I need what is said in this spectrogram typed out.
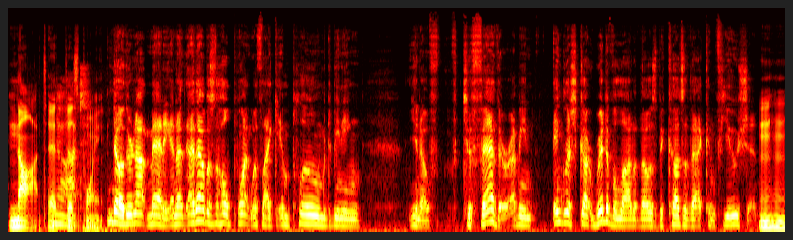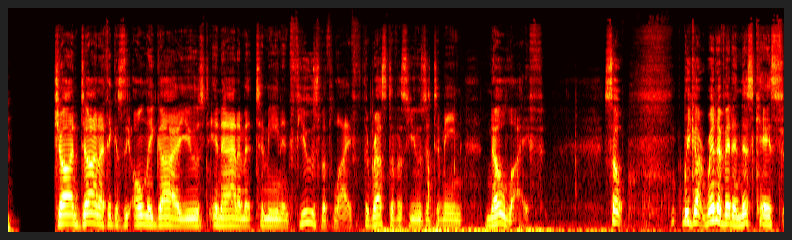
not at this point No, they're not many, and, and that was the whole point with like implumed, meaning, you know, to feather. I mean, English got rid of a lot of those because of that confusion. mm-hmm. John Donne, I think, is the only guy who used inanimate to mean infused with life. The rest of us use it to mean no life. So we got rid of it. In this case,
